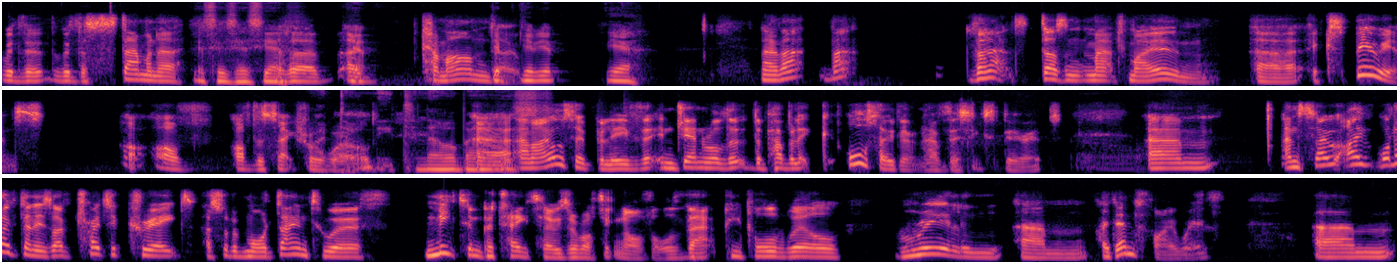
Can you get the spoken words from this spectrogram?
with the with the stamina yes, yes, yes, yeah. of a, a yeah. commando. Yep, yep, yep, yeah. Now that that that doesn't match my own uh, experience of of the sexual I world. need to know about uh, And I also believe that in general, the, the public also don't have this experience. Um, and so, I, what I've done is I've tried to create a sort of more down to earth, meat and potatoes erotic novel that people will really um, identify with. Um,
